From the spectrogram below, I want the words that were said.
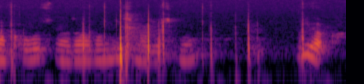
Lan kavuruyorsun azabını niçin alıyorsun ya? Yok.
